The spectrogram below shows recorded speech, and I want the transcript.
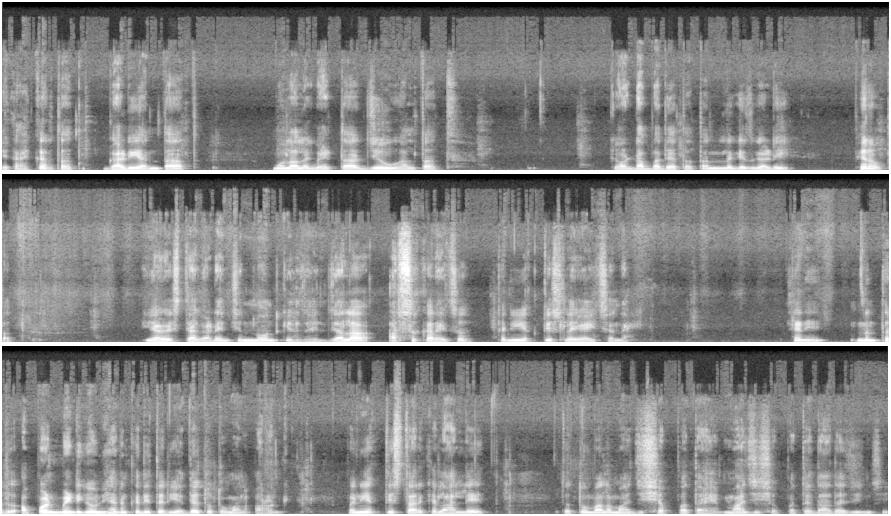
ते काय करतात? गाडी आणतात मुलाला भेटतात जीव घालतात किंवा डब्बा देतात आणि लगेच गाडी फिरवतात. यावेळेस त्या गाड्यांची नोंद केली जाईल. ज्याला असं करायचं त्यांनी एकतीसला यायचं नाही. त्याने नंतर अपॉइंटमेंट घेऊन या ना कधीतरी या. देतो तुम्हाला परवानगी. पण एकतीस तारखेला आलेत तर तुम्हाला माझी शपथ आहे. माझी शपथ आहे दादाजींची.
